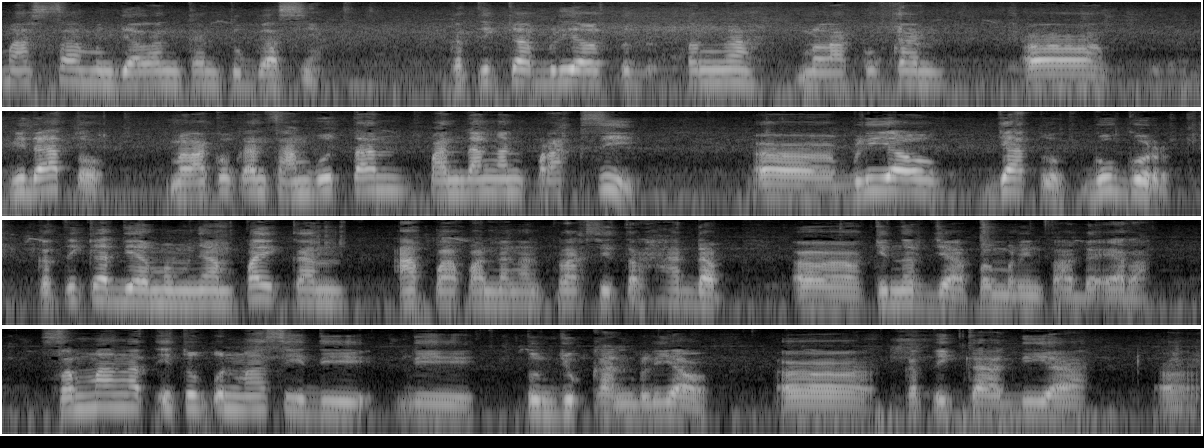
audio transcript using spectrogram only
Masa menjalankan tugasnya ketika beliau tengah melakukan uh, pidato, melakukan sambutan pandangan praksi, uh, beliau jatuh, gugur ketika dia menyampaikan apa pandangan praksi terhadap uh, kinerja pemerintah daerah. Semangat itu pun masih di, ditunjukkan beliau uh, ketika dia uh,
